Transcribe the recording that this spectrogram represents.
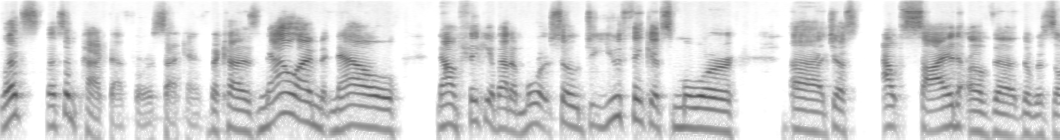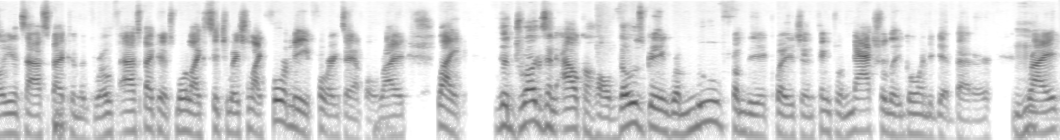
let's let's unpack that for a second because now I'm now now I'm thinking about it more. So, do you think it's more uh just outside of the the resilience aspect and the growth aspect. It's more like situation like for me, for example, right? Like the drugs and alcohol, those being removed from the equation, things were naturally going to get better, Mhm. right?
